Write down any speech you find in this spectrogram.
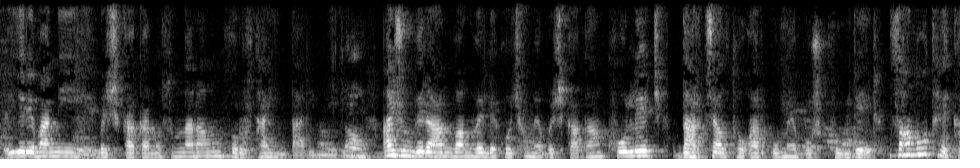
Երևանի բժշկական ուսումնարանում խորհրդային տարիներին։ Այժմ վերանվանվել է կոչվում է բժշկական քոլեջ, դարձյալ թողարկում է բուժքույրեր։ Ծանոթ եք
